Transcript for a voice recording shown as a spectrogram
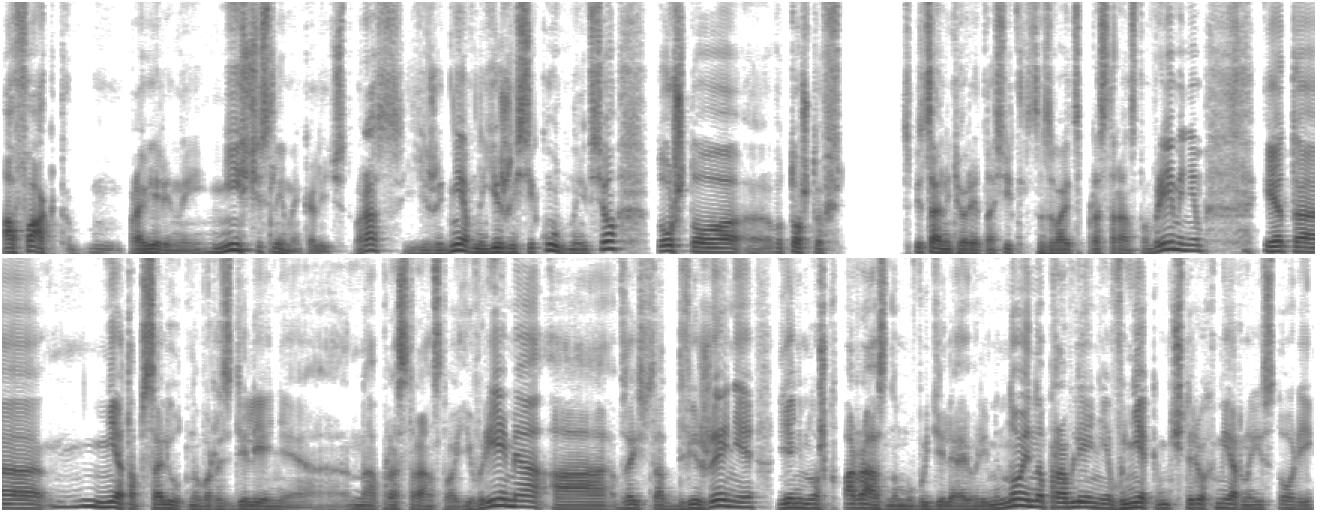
а факт, проверенный неисчислимое количество раз, ежедневно, ежесекундно и все, то, что, э, вот то, что специальная теория относительности называется пространством временем, это нет абсолютного разделения на пространство и время, а в зависимости от движения я немножко по-разному выделяю временное направление в неком четырехмерной истории,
